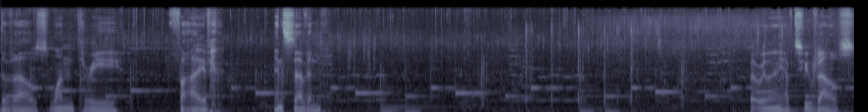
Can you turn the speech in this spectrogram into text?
the valves 1, 3, 5, and 7. but we only have two valves.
